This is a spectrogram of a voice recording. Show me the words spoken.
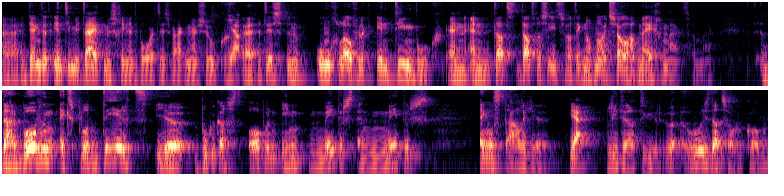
uh, ik denk dat intimiteit misschien het woord is waar ik naar zoek. Ja. Uh, het is een ongelooflijk intiem boek. En, en dat, dat was iets wat ik nog nooit zo had meegemaakt. Zeg maar. Daarboven explodeert je boekenkast open in meters en meters Engelstalige ja. literatuur. Hoe is dat zo gekomen?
